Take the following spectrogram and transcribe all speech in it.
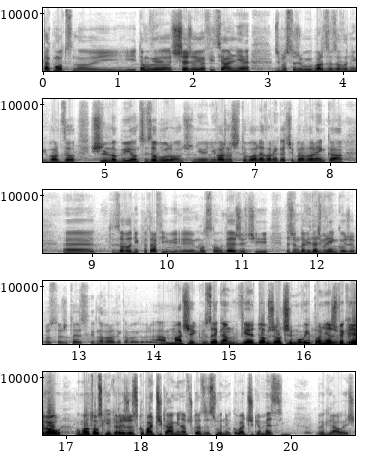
tak mocno. I, i to mówię szczerze i oficjalnie, że po prostu, że był bardzo zawodnik, bardzo silno bijący z obu rącz. Nie, nieważne, czy to była lewa ręka, czy prawa ręka. E, zawodnik potrafi e, mocno uderzyć i zresztą to widać w rynku, że po prostu, że to jest naprawdę kawałek dobrego. A Maciek Zegan wie dobrze o czym mówi, ponieważ wygrywał w amatorskiej karierze z Kubańczykami, na przykład ze słynnym Kubańczykiem Messim wygrałeś.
